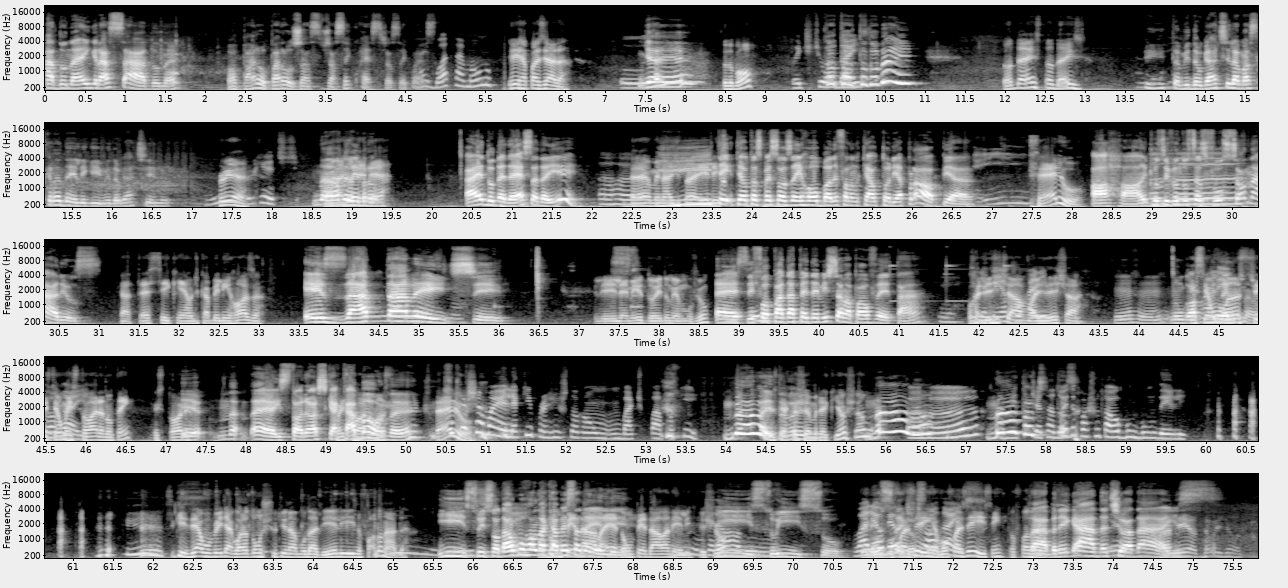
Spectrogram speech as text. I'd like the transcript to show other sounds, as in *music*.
Engraçado, né? Engraçado, né? Ó, parou, parou. Já, já sequestra, já Ai, sequestra. bota a mão no... E aí, rapaziada? Oi, E aí? Tudo bom? Oi, tio tá, Aldair. tudo bem. Tô 10, tô 10. Eita, me deu gatilho a máscara dele, Gui. Me deu gatilho. Por quê? Por quê, tio? Não, me lembrou. Dedé. Ah, é do Dedé essa daí? Aham. É, homenagem Ih, pra ele. Tem, tem outras pessoas aí roubando e falando que é autoria própria. Ih, Sério? Aham, inclusive um dos seus funcionários. Já até sei quem é, um de cabelinho rosa. Exatamente. Ele, ele é meio doido mesmo, viu? É, se ele- for pra dar PD, me chama pra eu ver, tá? é, ele Pode é bem deixar, pode deixar. Uhum, não gosto Esse é um lance, esse é uma história, não tem? História. Eu- na- é, história eu acho que Uma acabou, né? Sério? quer chamar ele aqui pra gente tocar um, um bate-papo aqui? Não, velho. Quer que eu chame ele aqui? Eu chamo. Não, Aham. não, tá, Já tá doida pra chutar o bumbum dele. *laughs* Se quiser, eu vou ver ele agora, eu dou um chute na bunda dele e não falo nada. Isso, isso, só dá um murrão na Eu dou um cabeça pedala, dele. É, dou um pedala nele, Hum, fechou? pedala. Isso, isso. Valeu, eu Beleza, vou Deus, fazer? Eu vou fazer isso, hein? Tô falando. Tá, obrigada, tio Adais. Valeu, tamo junto.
